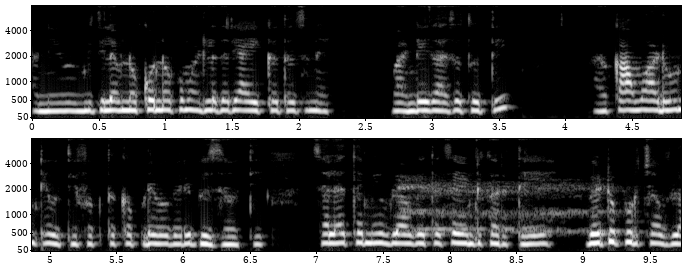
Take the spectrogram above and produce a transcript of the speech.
आणि मी तिला नको नको म्हटलं तरी ऐकतच नाही. भांडे घासत होती. काम वाढवून ठेवती फक्त कपडे वगैरे भिजवती. चला तर मी ब्लॉग इथंच एंड करते. भेटू पुढच्या ब्लॉग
